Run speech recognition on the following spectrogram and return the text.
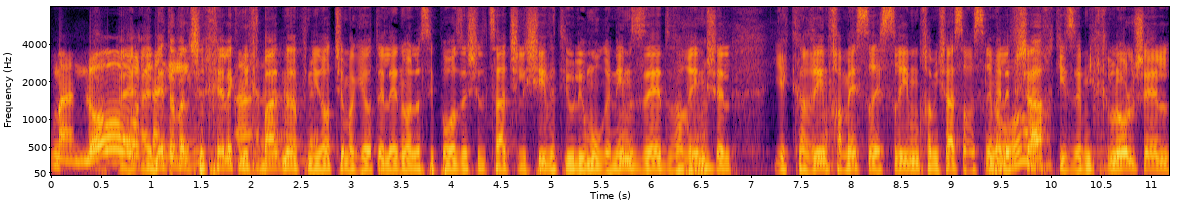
זמן, לא שנים. האמת אבל שחלק נכבד מהפניות שמגיעות אלינו על הסיפור הזה של צד שלישי וטיולים מאורגנים, זה דברים של יקרים 15, 20, 15, 20 אלף ש"ח, כי זה מכלול של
